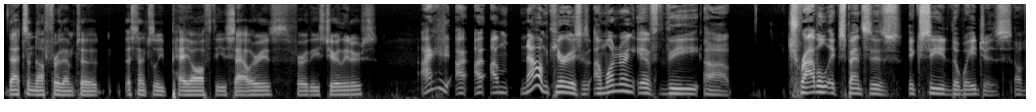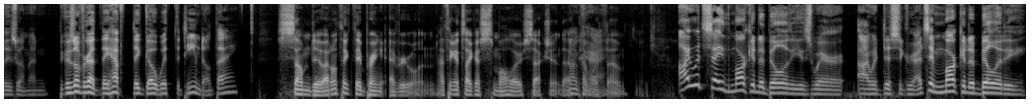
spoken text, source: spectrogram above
that's enough for them to essentially pay off these salaries for these cheerleaders. I, actually- I, I I'm now I'm curious because I'm wondering if the uh, travel expenses exceed the wages of these women because don't forget they have they go with the team, don't they? Some do. I don't think they bring everyone. I think it's like a smaller section that come with them. I would say marketability is where I would disagree. I'd say marketability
